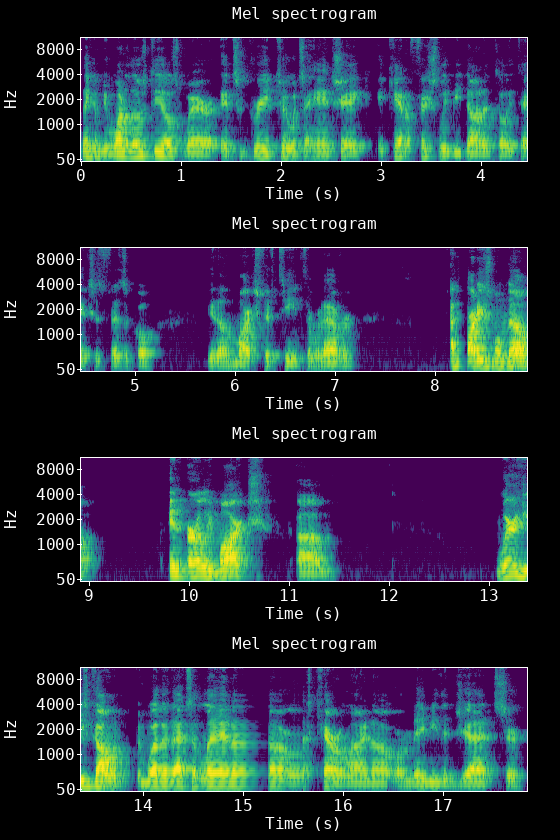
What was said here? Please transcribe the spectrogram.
think it'll be one of those deals where it's agreed to, it's a handshake. It can't officially be done until he takes his physical, you know, March 15th or whatever. And parties will know in early March um, where he's going and whether that's Atlanta or that's Carolina or maybe the Jets or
